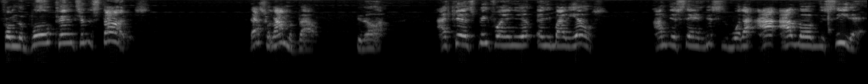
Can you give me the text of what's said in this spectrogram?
from the bullpen to the starters. That's what I'm about. You know, I can't speak for any anybody else. I'm just saying this is what I I, I love to see that.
